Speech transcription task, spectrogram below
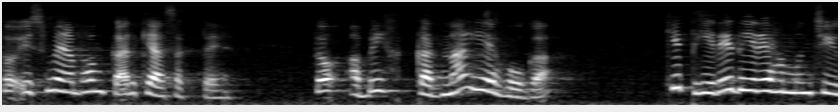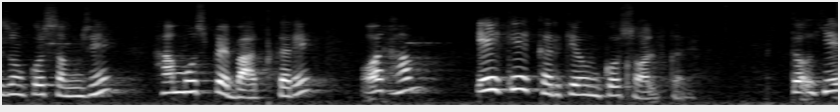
तो इसमें अब हम कर क्या सकते हैं? तो अभी करना ये होगा कि धीरे धीरे हम उन चीज़ों को समझें, हम उस पर बात करें और हम एक एक करके उनको सॉल्व करें। तो ये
